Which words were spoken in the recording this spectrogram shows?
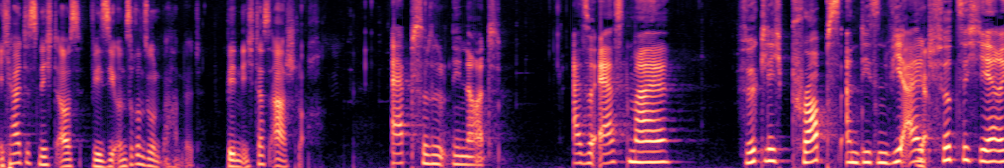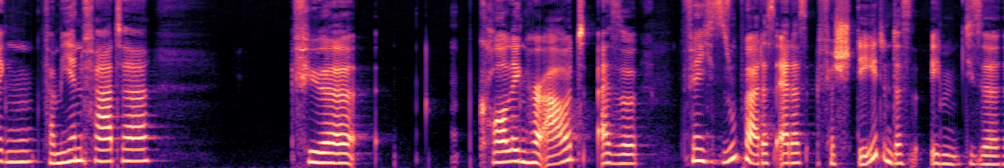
Ich halte es nicht aus, wie sie unseren Sohn behandelt. Bin ich das Arschloch? Absolutely not. Also erstmal wirklich Props an diesen wie alt Ja. 40-jährigen Familienvater für calling her out. Also finde ich super, dass er das versteht und dass eben diese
